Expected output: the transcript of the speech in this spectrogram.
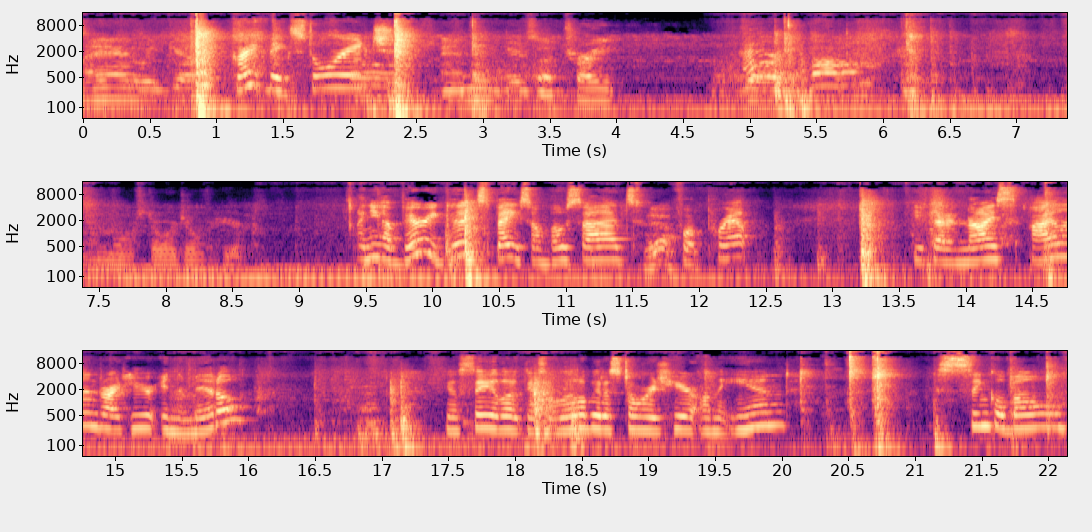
And we got great big storage. Oh, and then there's a tray drawer at the bottom. And more storage over here. And you have very good space on both sides yeah. for prep. You've got a nice island right here in the middle. You'll see, look, there's a little bit of storage here on the end. A single bowl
